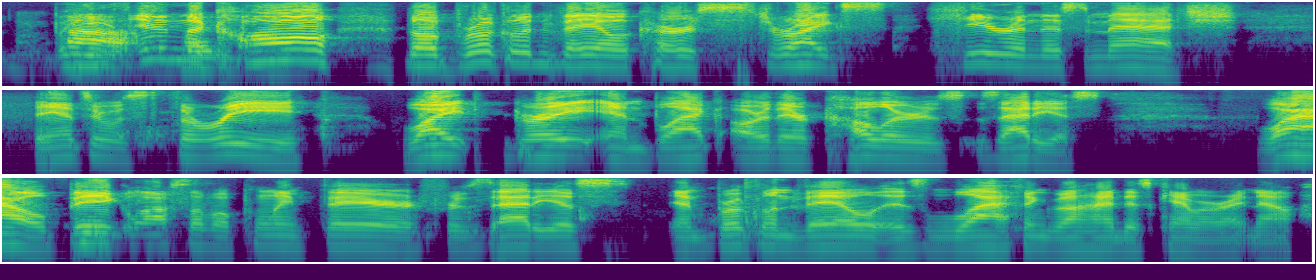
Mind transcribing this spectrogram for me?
He's Oh, in the my- call. The Brooklyn Vale curse strikes here in this match. The answer was three. White, gray, and black are their colors. Zaddeus. Wow, hmm. big loss of a point there for Zaddeus. And Brooklyn Vale is laughing behind his camera right now.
